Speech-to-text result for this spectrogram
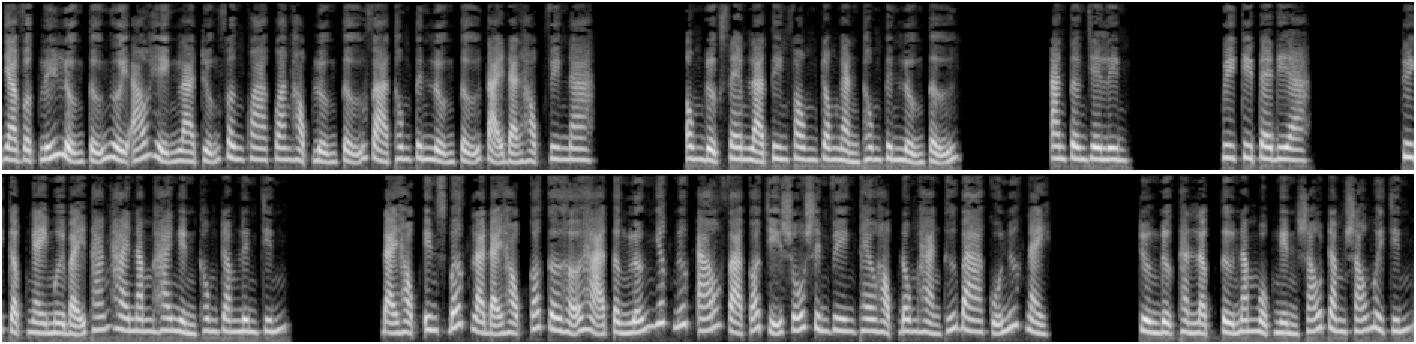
nhà vật lý lượng tử người Áo hiện là trưởng phân khoa quan học lượng tử và thông tin lượng tử tại Đại học Vienna. Ông được xem là tiên phong trong ngành thông tin lượng tử. Anton Yelin Wikipedia Truy cập ngày 17 tháng 2 năm 2009 Đại học Innsbruck là đại học có cơ hở hạ tầng lớn nhất nước Áo và có chỉ số sinh viên theo học đông hàng thứ ba của nước này. Trường được thành lập từ năm 1669.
